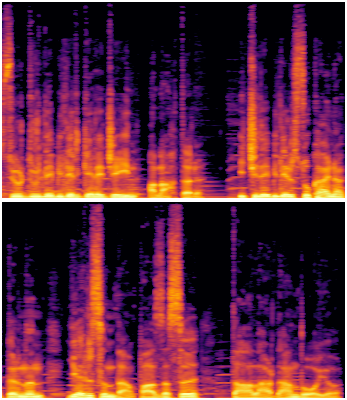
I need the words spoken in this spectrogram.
Sürdürülebilir geleceğin anahtarı. İçilebilir su kaynaklarının yarısından fazlası dağlardan doğuyor.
